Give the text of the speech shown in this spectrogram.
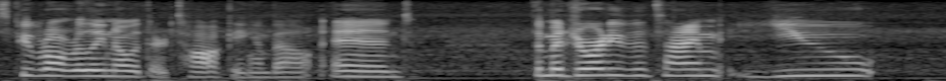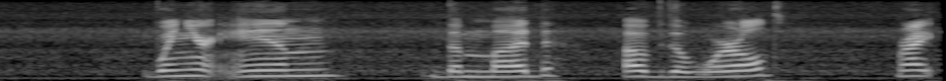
is people don't really know what they're talking about. And the majority of the time you when you're in the mud of the world, right?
